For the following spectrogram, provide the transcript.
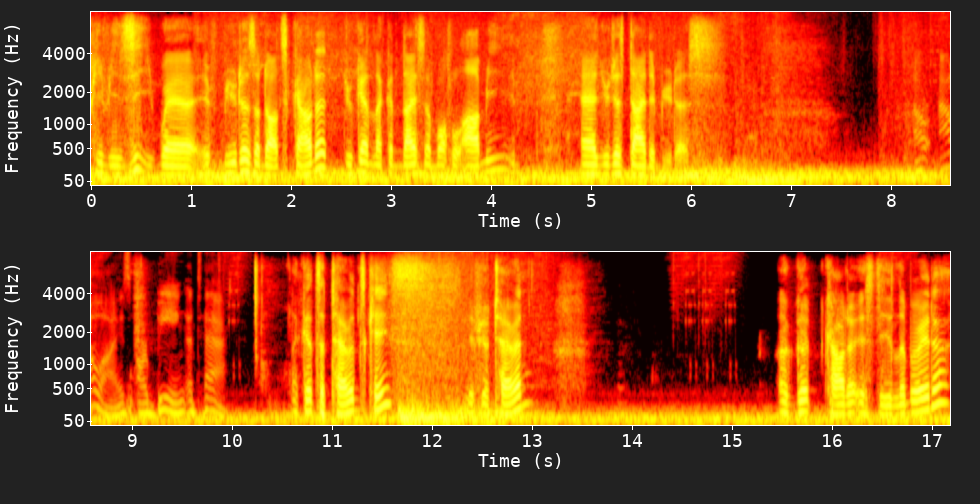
PVZ, where if mutas are not scouted, you get like a nice immortal army, and you just die to mutas. Our allies are being attacked. Against a Terran's case, if you're Terran, a good counter is the Liberator.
